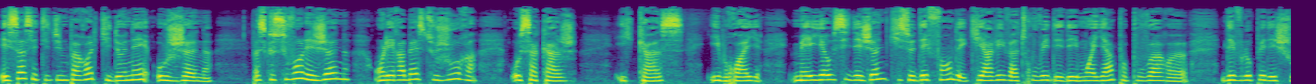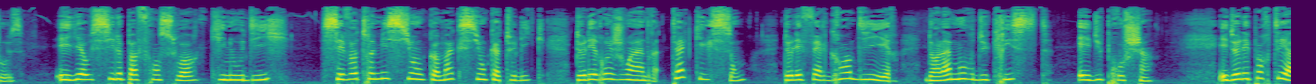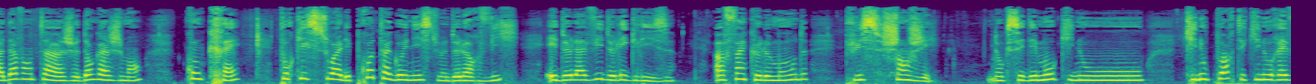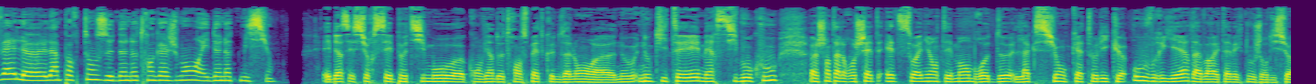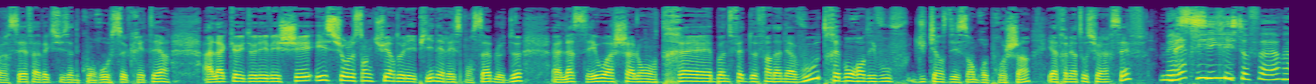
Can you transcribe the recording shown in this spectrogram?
Et ça, c'était une parole qui donnait aux jeunes. Parce que souvent les jeunes, on les rabaisse toujours au saccage. ils cassent, ils broient. Mais il y a aussi des jeunes qui se défendent et qui arrivent à trouver des, moyens pour pouvoir euh, développer des choses. Et il y a aussi le pape François qui nous dit c'est votre mission comme action catholique de les rejoindre tels qu'ils sont, de les faire grandir dans l'amour du Christ et du prochain, et de les porter à davantage d'engagement concret pour qu'ils soient les protagonistes de leur vie et de la vie de l'Église, afin que le monde puisse changer. Donc c'est des mots qui nous qui nous portent et qui nous révèlent euh, l'importance de notre engagement et de notre mission. Eh bien, c'est sur ces petits mots euh, qu'on vient de transmettre que nous allons euh, nous, nous quitter. Merci beaucoup, euh, Chantal Rochette, aide-soignante et membre de l'Action catholique ouvrière, d'avoir été avec nous aujourd'hui sur RCF avec Suzanne Conro, secrétaire à l'accueil de l'évêché et sur le sanctuaire de l'Épine et responsable de l'ACO à Chalon. Très bonne fête de fin d'année à vous. Très bon rendez-vous du 15 décembre prochain et à très bientôt sur RCF. Merci Christopher.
